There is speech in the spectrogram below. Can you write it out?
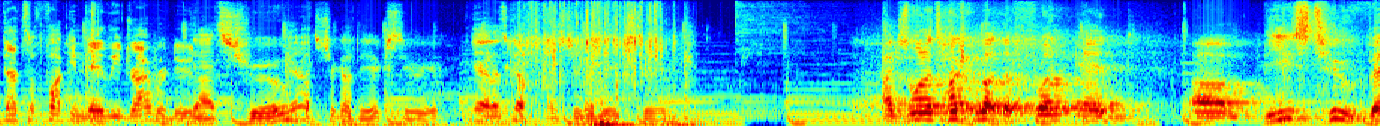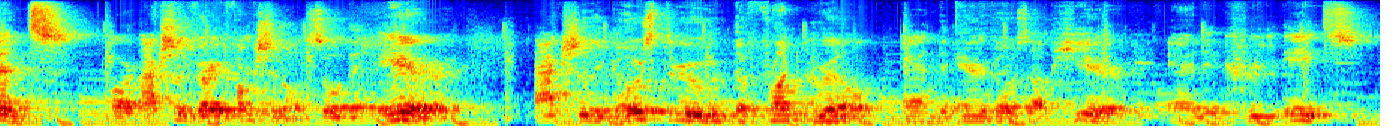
that's a fucking daily driver, dude. That's true. Yeah. Let's check out the exterior. Yeah, let's go. Let's check out the exterior. I just want to talk about the front end. Um, these two vents are actually very functional. So the air actually goes through the front grille and the air goes up here and it creates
